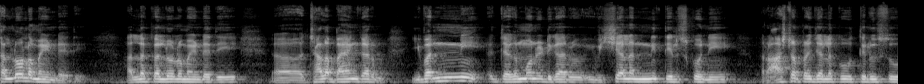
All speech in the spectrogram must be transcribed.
కల్లోలమైండేది అల్లకల్లోలమైండేది చాలా భయంకరం. ఇవన్నీ జగన్మోహన్ రెడ్డి గారు ఈ విషయాలన్నీ తెలుసుకొని రాష్ట్ర ప్రజలకు తెలుసు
